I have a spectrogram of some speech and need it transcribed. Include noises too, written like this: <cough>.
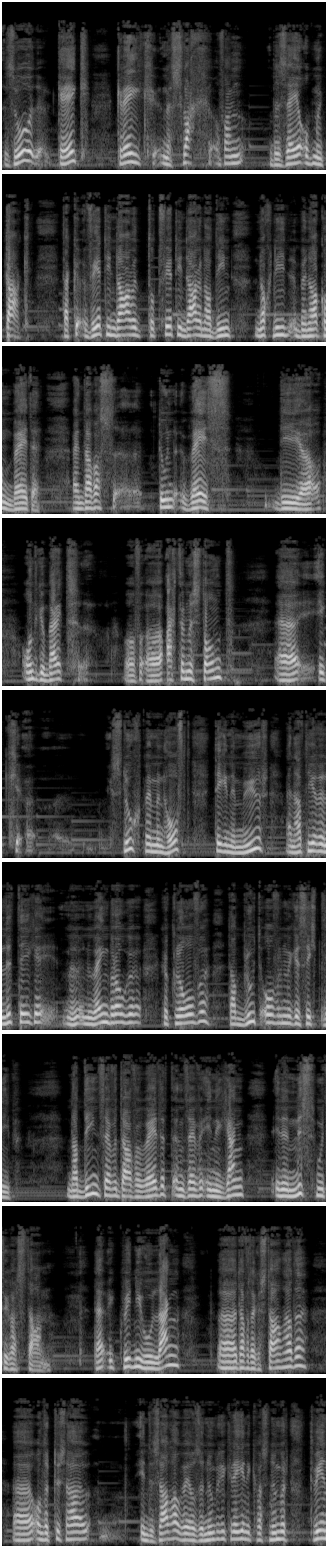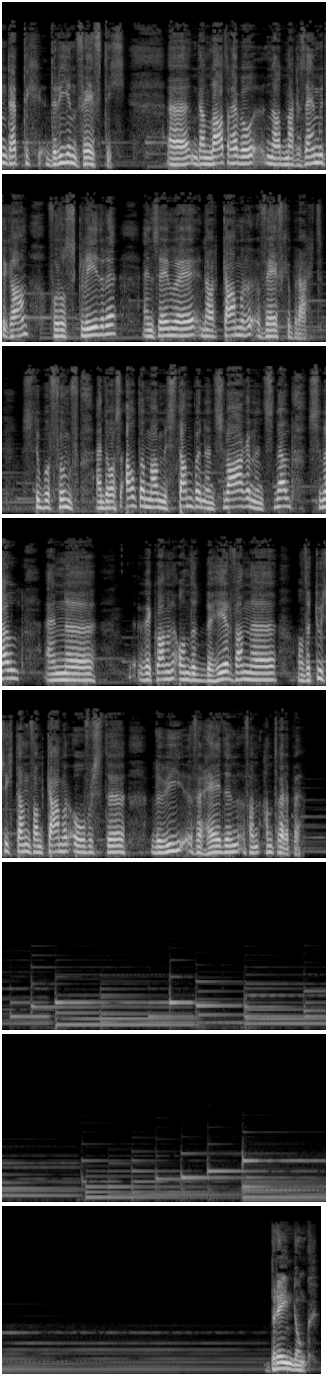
zo kijk, krijg ik een slag van bezijen op mijn kaak. Dat ik 14 dagen tot 14 dagen nadien nog niet bijna kon bijten. En dat was uh, toen Wijs, die uh, ongemerkt achter me stond. ik sloeg met mijn hoofd tegen een muur en had hier een lid tegen mijn wenkbrauw gekloven dat bloed over mijn gezicht liep. Nadien zijn we daar verwijderd en zijn we in een gang in een nis moeten gaan staan. Ik weet niet hoe lang uh, dat we daar gestaan hadden. Uh, ondertussen in de zaal hadden wij onze nummer gekregen. Ik was nummer 3253. Uh, dan later hebben we naar het magazijn moeten gaan voor ons klederen en zijn wij naar kamer 5 gebracht. Stoeber 5. En dat was altijd maar met stampen en slagen en snel, snel. En uh, wij kwamen onder het beheer van, uh, onder toezicht dan van kameroverste Louis Verheiden van Antwerpen. Breendonk.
